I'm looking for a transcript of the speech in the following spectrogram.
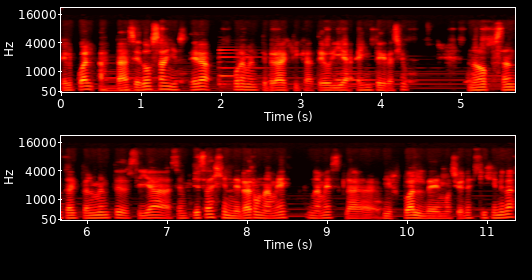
el cual hasta hace dos años era puramente práctica, teoría e integración. No obstante, actualmente si ya se empieza a generar una, una mezcla virtual de emociones que genera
